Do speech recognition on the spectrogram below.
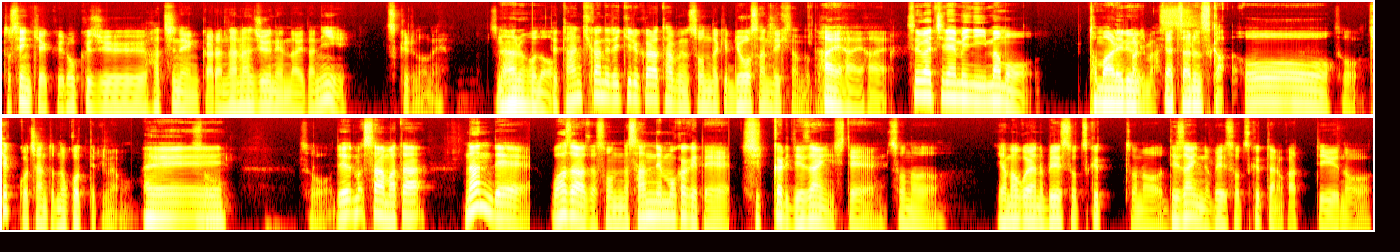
と1968年から70年の間に作るのね。なるほど。で短期間でできるから多分そんだけ量産できたんだとはいはいはい。それはちなみに今も泊まれるやつあるんすか？おおそう。結構ちゃんと残ってる今も。へえそう。でまさあまたなんでわざわざそんな3年もかけてしっかりデザインしてその山小屋のベースを作っそのデザインのベースを作ったのかっていうの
